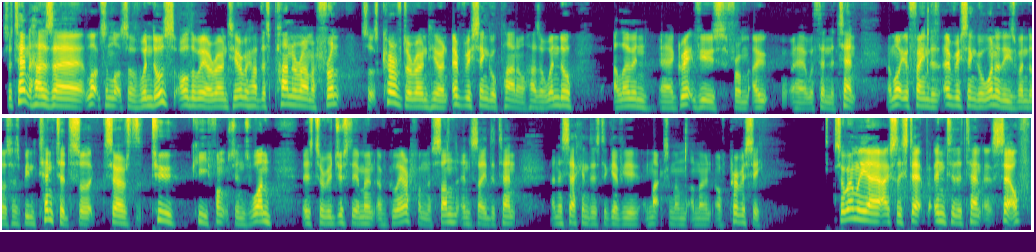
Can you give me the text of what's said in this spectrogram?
So tent has uh, lots and lots of windows all the way around here. We have this panorama front, so it's curved around here and every single panel has a window allowing uh, great views from out uh, within the tent. And what you'll find is every single one of these windows has been tinted so it serves two key functions. One is to reduce the amount of glare from the sun inside the tent and the second is to give you a maximum amount of privacy. So when we uh, actually step into the tent itself,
